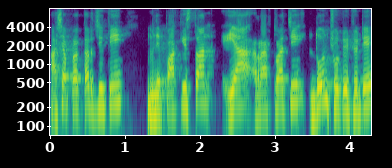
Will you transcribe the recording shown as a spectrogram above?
अशा प्रकारची ती म्हणजे पाकिस्तान या राष्ट्राची दोन छोटे छोटे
